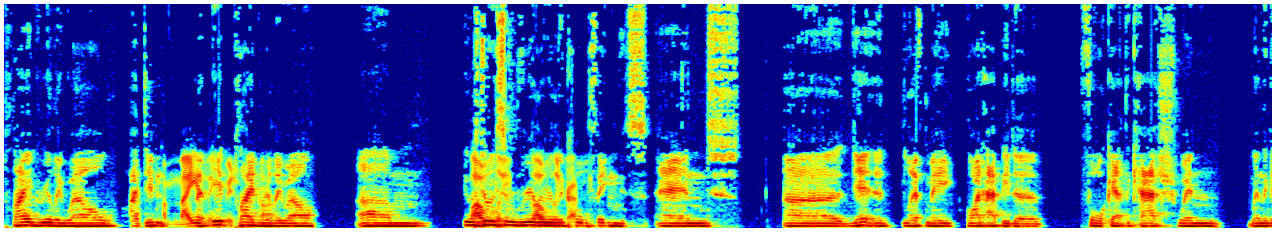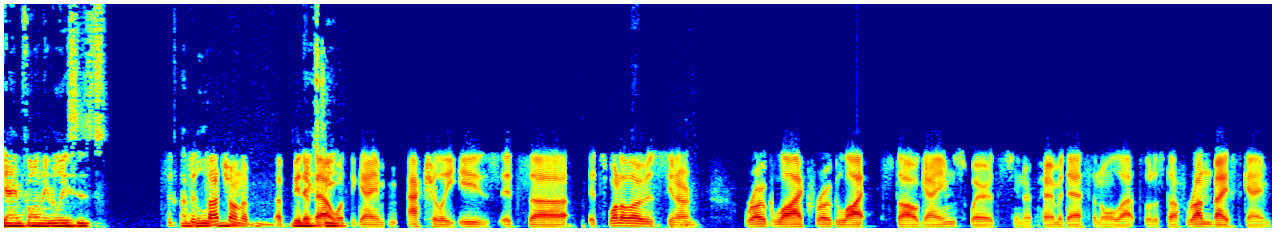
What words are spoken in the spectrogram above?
played really well. I didn't. Amazing. it played style. really well. Um, it was lovely, doing some really really cool things, and uh, yeah, it left me quite happy to fork out the cash when when the game finally releases. To, to touch on a, a bit about year. what the game actually is, it's uh, it's one of those you know rogue-like, rogue-lite style games where it's you know permadeath and all that sort of stuff, run-based game,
